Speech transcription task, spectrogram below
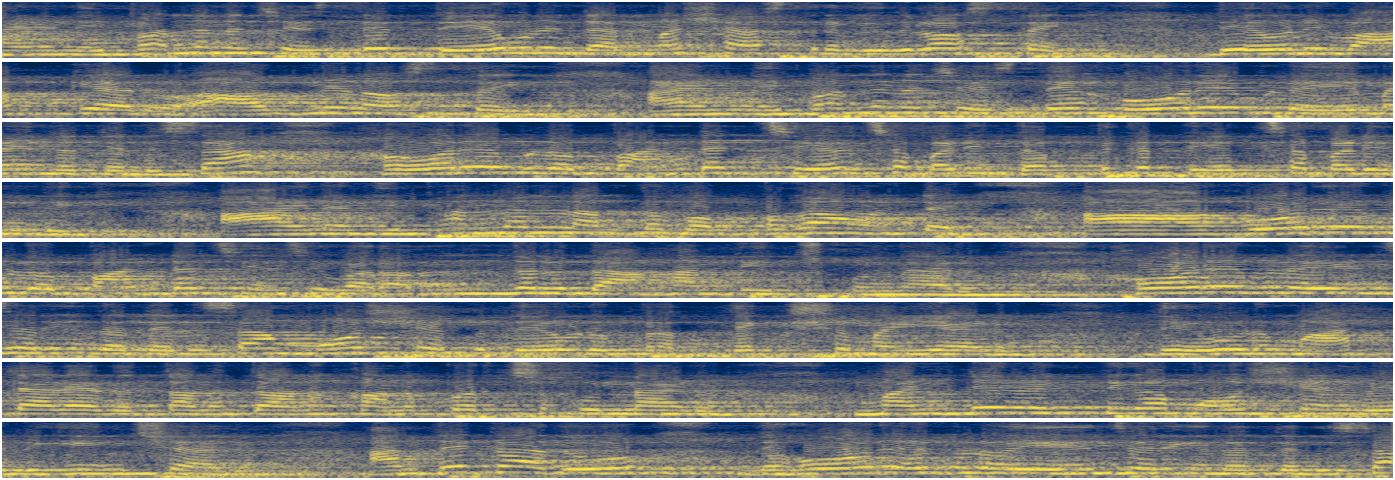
ఆయన నిబంధన చేస్తే దేవుని ధర్మశాస్త్ర విధులు వస్తాయి. దేవుని వాక్యాలు ఆజ్ఞలు వస్తాయి. ఆయన నిబంధన చేస్తే హోరేబులో ఏమైందో తెలుసా? హోరేబులో పంట చేర్చబడి దప్పిక తీర్చబడింది. ఆయన నిబంధనలు అంత గొప్పగా ఉంటాయి. ఆ హోరేబులో పంట చేసి వారందరూ దాహాన్ని తీర్చుకున్నారు. హోరేబులో ఏం జరిగిందో తెలుసా? మోషకు దేవుడు ప్రత్యక్షమయ్యాడు. దేవుడు మాట్లాడాడు. తను తాను కనపరుచుకున్నాడు. మండే వ్యక్తిగా మోషను వెలిగించాడు. అంతేకాదు హోరేబులో ఏం జరిగిందో తెలుసా?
